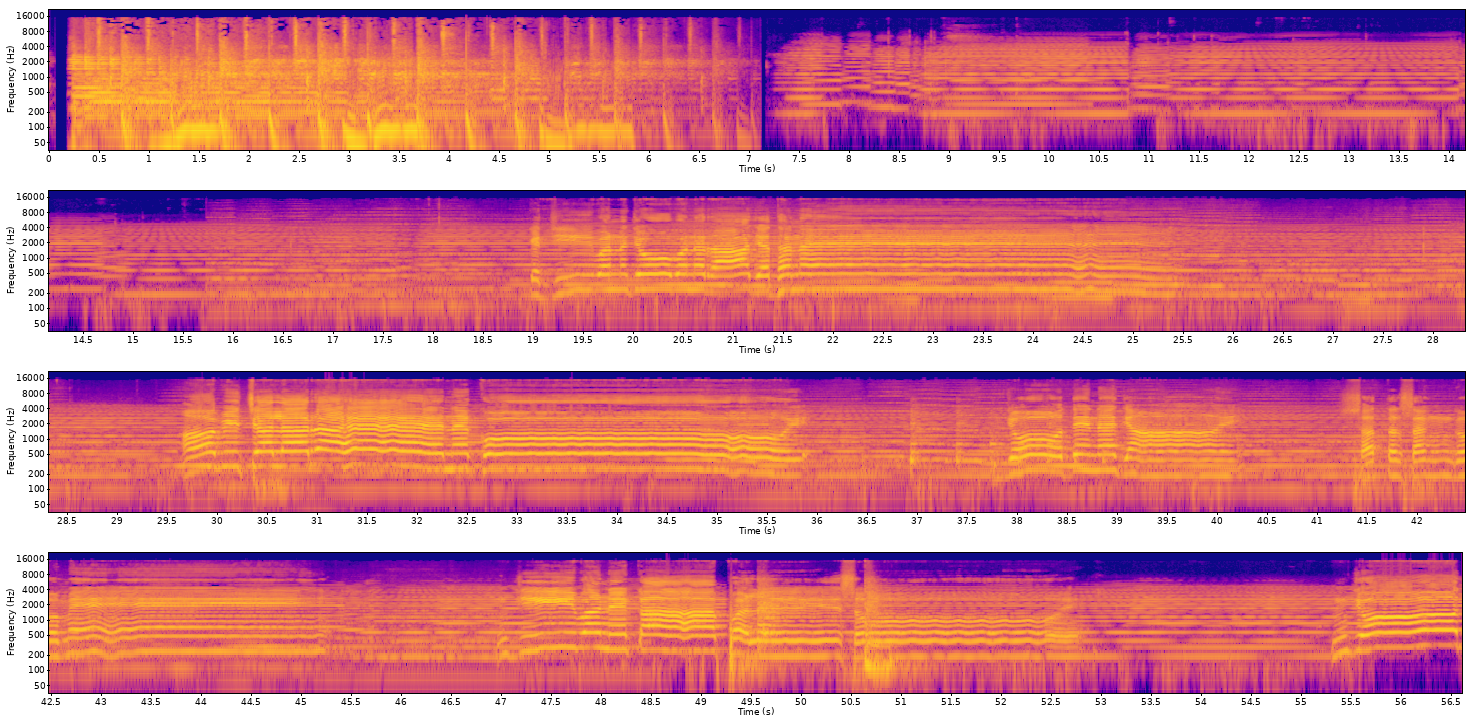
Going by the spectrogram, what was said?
के जीवन जोवन राजधन। अभी चल रहे न को जो दिन जाए सत्संग में। जीवन का फल सो जो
